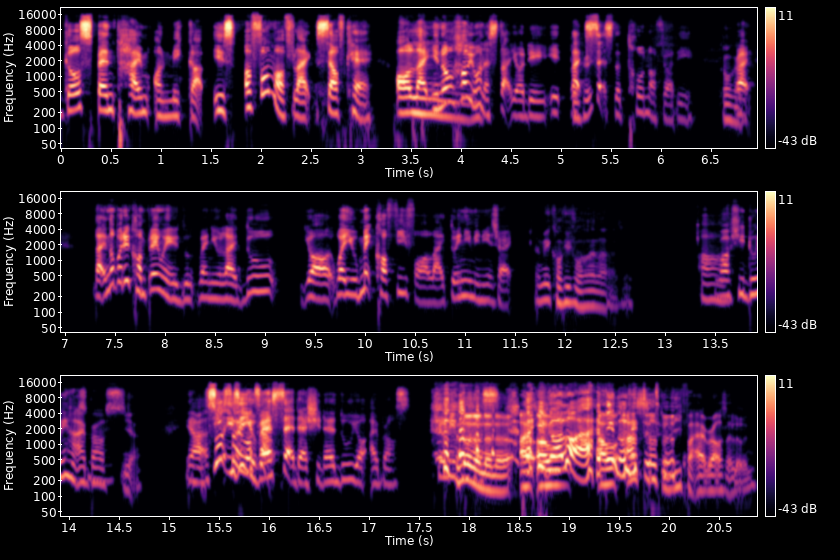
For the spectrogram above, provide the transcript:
girls spend time on makeup is a form of like self care or like you know how you want to start your day. It like Okay. sets the tone of your day, Okay. right? Like nobody complain when you do, when you like do your when you make coffee for like twenty minutes, right? I made coffee for her lah. So. Oh, While she doing her so eyebrows. Yeah. Yeah. Yeah, So so is it it you very sad that she didn't do your eyebrows? No, no, no, no. I, But I got will, lot, I I will ask her to leave my eyebrows alone.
